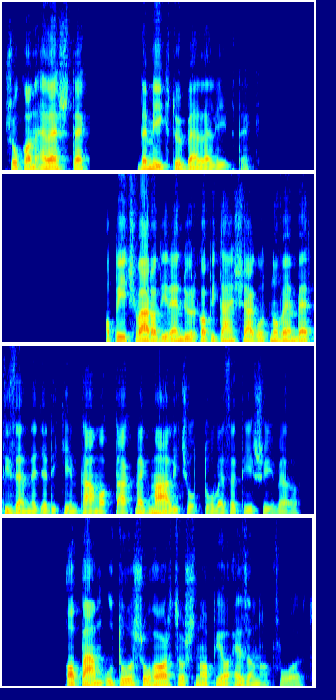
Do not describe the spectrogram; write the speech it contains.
Sokan elestek, de még többen leléptek. A Pécsváradi rendőrkapitányságot november 14-én támadták meg Máli Csottó vezetésével. Apám utolsó harcos napja ez a nap volt.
